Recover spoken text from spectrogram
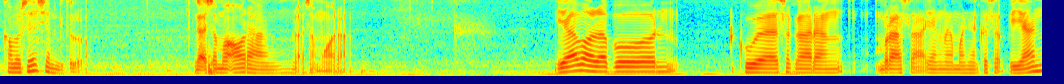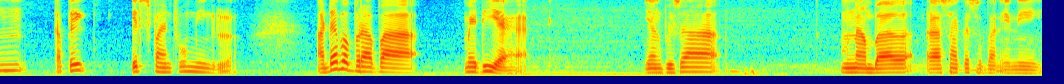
conversation gitu loh. Nggak semua orang nggak semua orang. Ya walaupun gua sekarang merasa yang namanya kesepian tapi it's fine for me gitu loh. Ada beberapa media yang bisa menambal rasa kesepian ini.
